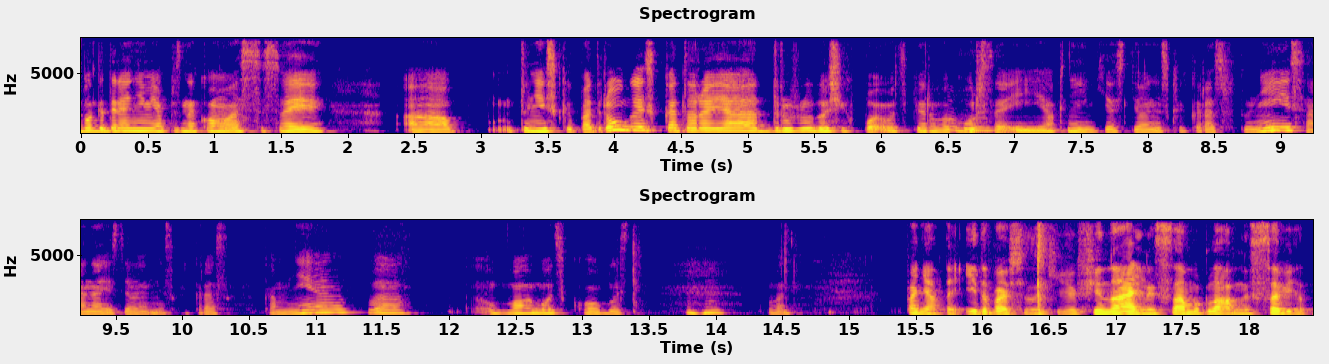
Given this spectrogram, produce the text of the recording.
благодаря ним я познакомилась со своей а, тунисской подругой, с которой я дружу до сих пор, вот с первого uh-huh. курса. И я к ней ездила несколько раз в Тунис, она ездила несколько раз ко мне в, в Вологодскую область. Uh-huh. Вот. Понятно. И давай все-таки финальный, самый главный совет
